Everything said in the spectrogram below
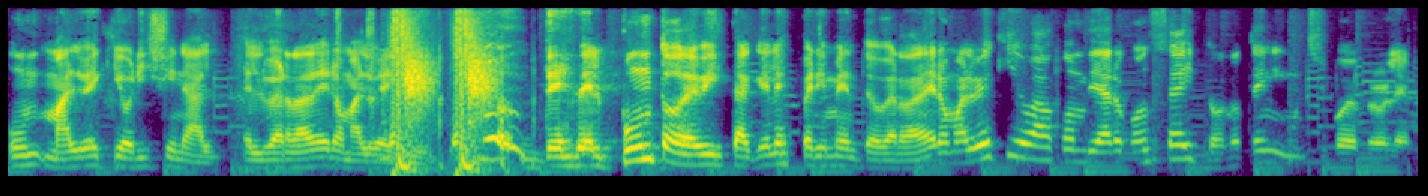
un Malbec original, el verdadero Malbec. Desde el punto de vista que ele experimente o verdadero Malbec, va a cambiar o conceito, não tem nenhum tipo de problema.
